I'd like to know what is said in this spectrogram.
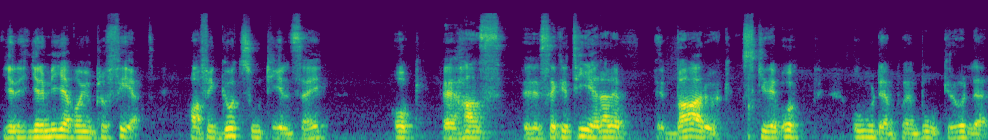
Jeremia var ju en profet. Han fick Guds ord till sig och eh, hans eh, sekreterare Baruk skrev upp orden på en bokrulle.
